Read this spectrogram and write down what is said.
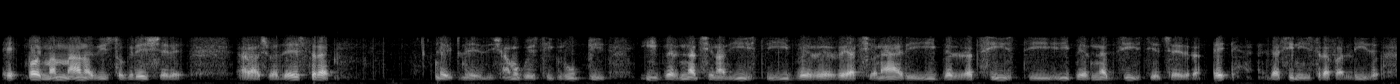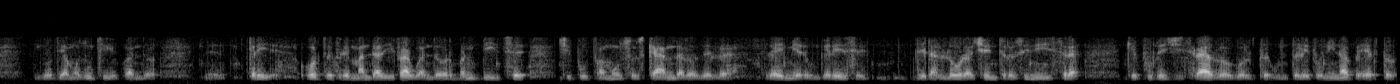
E poi man mano ha visto crescere alla sua destra le, le, diciamo, questi gruppi ipernazionalisti, iperreazionari, iperrazzisti, ipernazisti, eccetera, e la sinistra ha fallito. Ricordiamo tutti che quando eh, tre, oltre tre mandati fa, quando Orban vinse, ci fu il famoso scandalo del premier ungherese dell'allora centro-sinistra che fu registrato con un telefonino aperto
